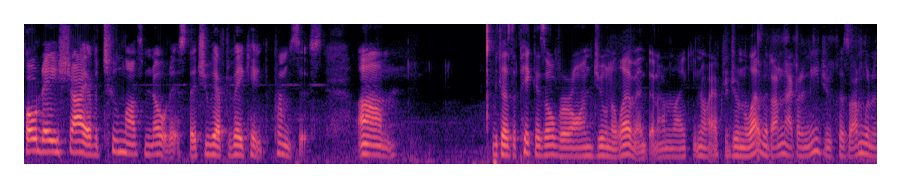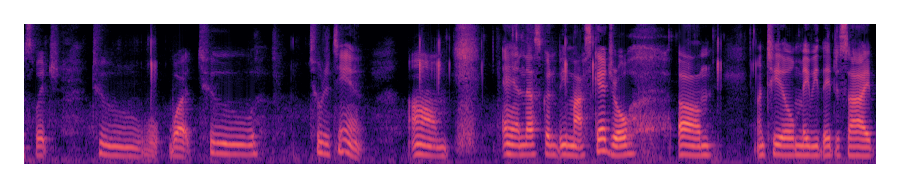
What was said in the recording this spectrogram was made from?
four days shy of a two month notice that you have to vacate the premises. Um because the pick is over on June 11th. And I'm like, you know, after June 11th, I'm not going to need you because I'm going to switch to what, two, two to 10. Um, and that's going to be my schedule um, until maybe they decide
